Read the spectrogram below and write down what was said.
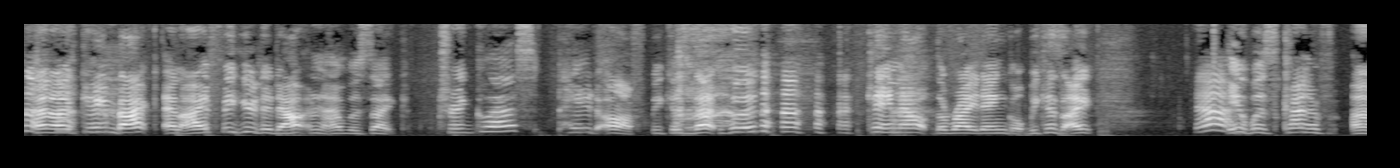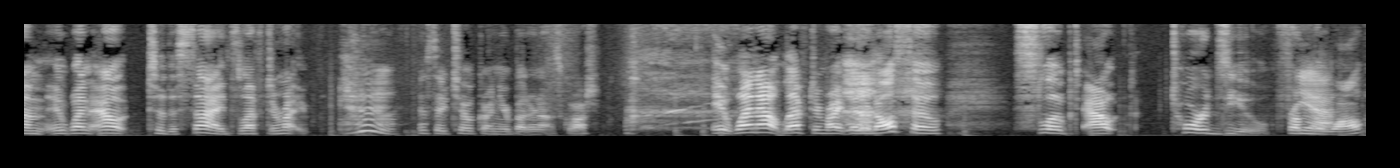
and I came back and I figured it out and I was like, trig class paid off because that hood came out the right angle because I Yeah. it was kind of um it went out to the sides left and right as they choke on your butternut squash. It went out left and right, but it also sloped out towards you from Yeah. the wall.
